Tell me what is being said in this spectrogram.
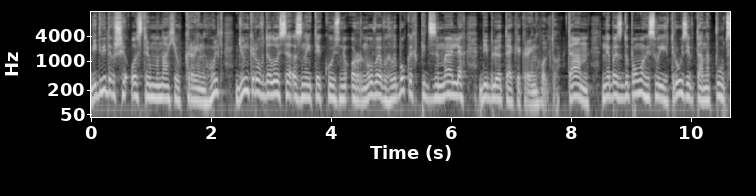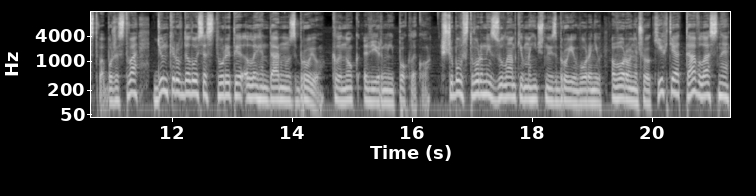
Відвідавши острів монахів Крейнгольд, Дюнкеру вдалося знайти кузню Орнуве в глибоких підземеллях бібліотеки Крейнгольду. Там, не без допомоги своїх друзів та напутства божества, Дюнкеру вдалося створити легендарну зброю клинок вірний поклику, що був створений з уламків магічної зброї воронів, воронячого кігтя та, власне,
